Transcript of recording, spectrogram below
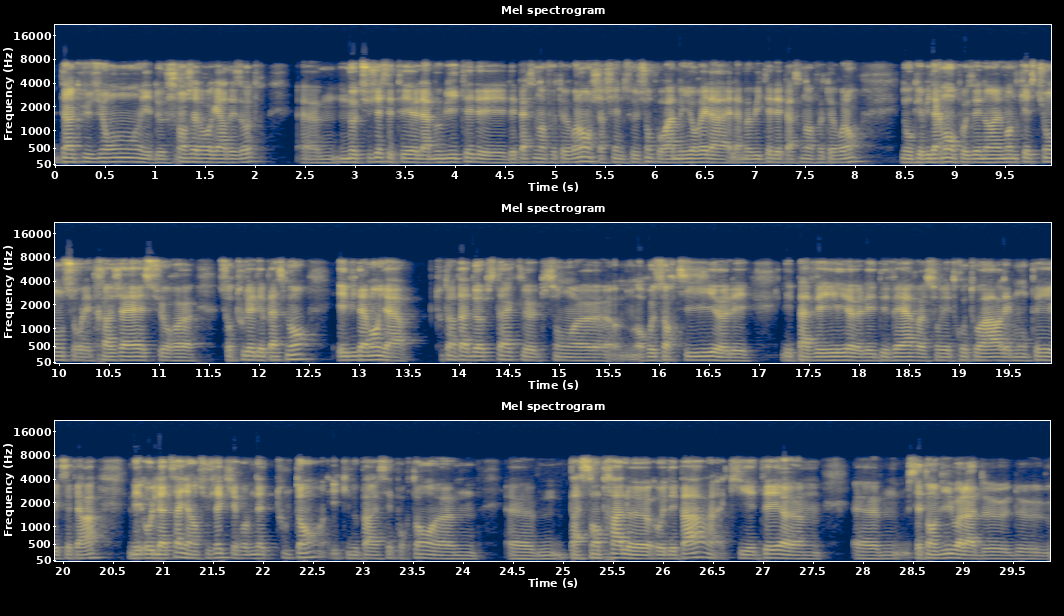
d'inclusion et de changer le regard des autres. Euh, notre sujet, c'était la mobilité des, personnes en fauteuil roulant. On cherchait une solution pour améliorer la, mobilité des personnes en fauteuil roulant. Donc, évidemment, on posait énormément de questions sur les trajets, sur, euh, sur tous les déplacements. Évidemment, il y a tout un tas d'obstacles qui sont euh, ressortis, les, les, pavés, les dévers sur les trottoirs, les montées, etc. Mais au-delà de ça, il y a un sujet qui revenait tout le temps et qui nous paraissait pourtant euh, pas centrale euh, au départ, qui était euh, cette envie, voilà, de,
